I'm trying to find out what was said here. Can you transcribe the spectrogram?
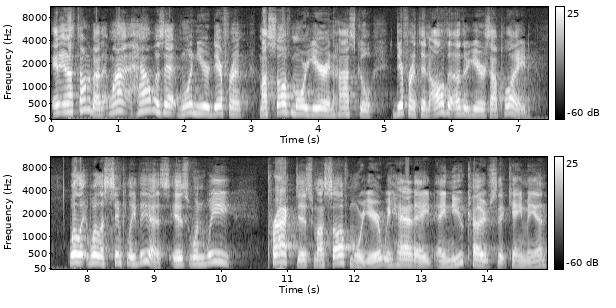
And, and I thought about that. Why? How was that one year different, my sophomore year in high school, different than all the other years I played? Well, it, well, it's simply this: is when we practiced my sophomore year, we had a, a new coach that came in,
